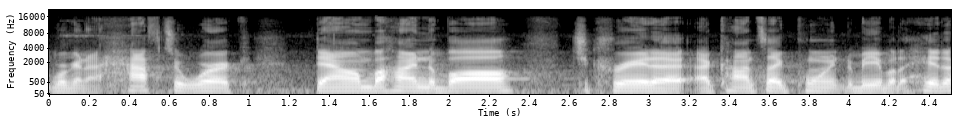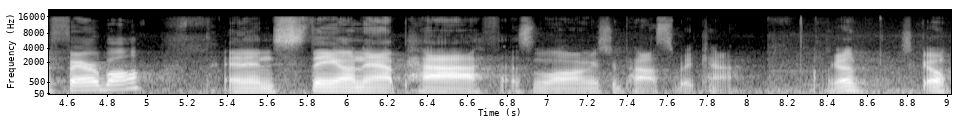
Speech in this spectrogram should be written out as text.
We're going to have to work down behind the ball to create a, a, contact point to be able to hit a fair ball, and then stay on that path as long as you possibly can. Good, let's go.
